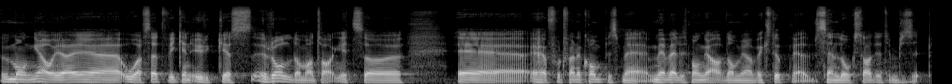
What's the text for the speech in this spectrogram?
Många och jag är, oavsett vilken yrkesroll de har tagit så eh, är jag fortfarande kompis med, med väldigt många av dem jag har växt upp med sen lågstadiet i princip.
